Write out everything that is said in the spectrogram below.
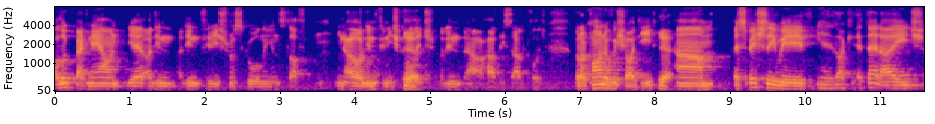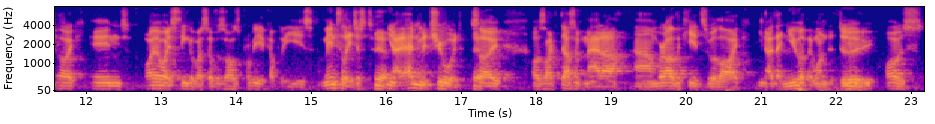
I look back now and yeah, I didn't I didn't finish my schooling and stuff. You know, I didn't finish Yeah. college. I didn't I hardly started college, but I kind of wish I did. Yeah. Um, especially with you know, like at that age, like, and I always think of myself as I was probably a couple of years mentally just Yeah. you know I hadn't matured, Yeah. so. I was like, doesn't matter. Um, where other kids were like, you know, they knew what they wanted to Mm. do. I was,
